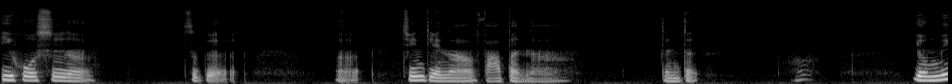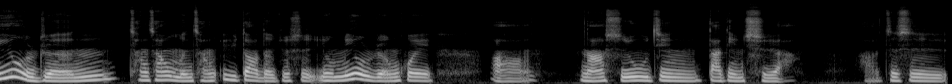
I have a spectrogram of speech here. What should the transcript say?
亦或是呢，这个呃经典啊、法本啊等等，啊，有没有人常常我们常遇到的，就是有没有人会啊拿食物进大殿吃啊？啊，这是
